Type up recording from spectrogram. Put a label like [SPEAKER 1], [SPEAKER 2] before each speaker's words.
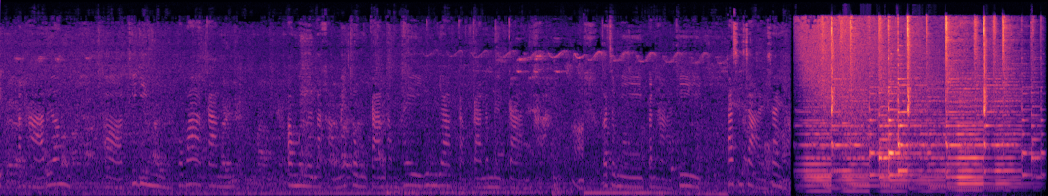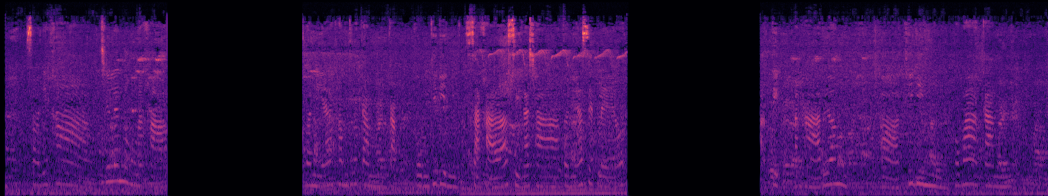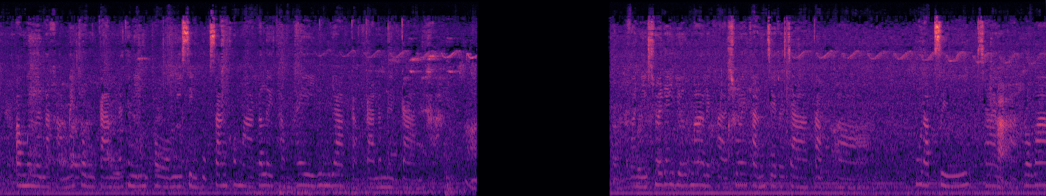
[SPEAKER 1] ติดปัญหาเรื่องอที่ดิน เพราะว่าการประเมินนะคะไม่ตรงการทำให้ยุ่งยากกับการดำเนินการค่ะ ก็จะมีปัญหาที่ค่าใช้จ่ายใช่ค่ะสวัสดีค่ะ ชื่อเล่นนงนะคะ วันนี้ทำธุรกรรมกับกรมที่ดินสาขาศรีราชาตอนนี้เสร็จแล้ว ติดปัญหาเรื่อง ที่ดินเพราะว่าการประเมินนะคะไม่ตรงกัน และทีนี้พอมีสิ่งปลูกสร้างเข้ามาก็เลยทำให้ยุ่งยากกับการดำเนินการค่ะ วันนี้ช่วยได้เยอะมากเลยค่ะ ช่วยทั้งเจรจากับเอ่อผู้รับซื้อใช่ค่ะ
[SPEAKER 2] ค่ะ
[SPEAKER 1] เพราะว่า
